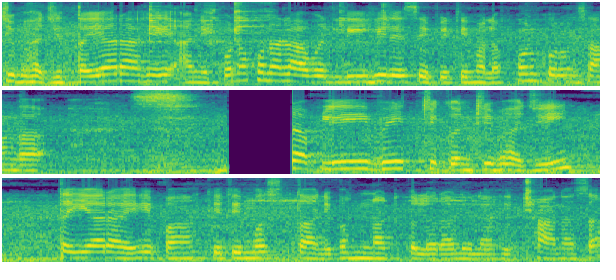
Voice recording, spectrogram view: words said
ची भाजी तयार आहे आणि कोणाकोणाला आवडली ही रेसिपी ती मला फोन करून सांगा. आपली व्हेज चिकनची भाजी तयार आहे. हे पहा किती मस्त आणि भन्नाट कलर आलेला आहे. छान असा.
